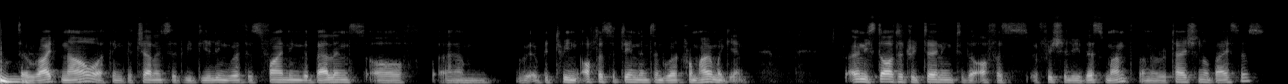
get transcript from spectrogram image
So mm-hmm. right now, I think the challenge that we're dealing with is finding the balance of um, between office attendance and work from home again. I've only started returning to the office officially this month on a rotational basis.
